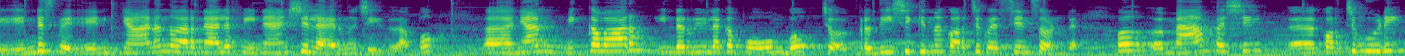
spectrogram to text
എന്റെ സ്പെ- ഞാനെന്ന് പറഞ്ഞാൽ ഫിനാൻഷ്യലായിരുന്നു ചെയ്തത്. അപ്പോൾ ഞാൻ മിക്കവാറും ഇന്റർവ്യൂവിലൊക്കെ പോകുമ്പോൾ പ്രതീക്ഷിക്കുന്ന കുറച്ച് ക്വസ്റ്റ്യൻസ് ഉണ്ട്. അപ്പോൾ മാം പക്ഷേ കുറച്ചും കൂടി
